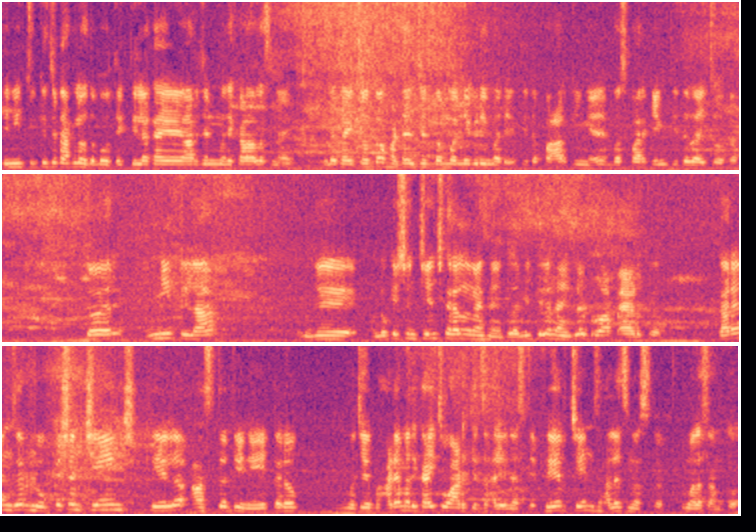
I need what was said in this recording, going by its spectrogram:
तिने चुकीचं टाकलं होतं बहुतेक. तिला काय अर्जंटमध्ये कळालंच नाही. तिला जायचं होतं हॉटेल चिदंबर निगडीमध्ये. तिथं पार्किंग आहे बस पार्किंग तिथं जायचं होतं. तर मी तिला म्हणजे लोकेशन चेंज करायला नाही सांगितलं. मी तिला सांगितलं ड्रॉप ॲड कर. कारण जर लोकेशन चेंज केलं असतं तिने तर म्हणजे भाड्यामध्ये काहीच वाढ झाली नसते. फेअर चेंज झालंच नसतं. तुम्हाला सांगतो.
